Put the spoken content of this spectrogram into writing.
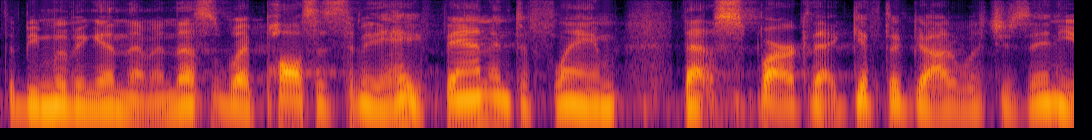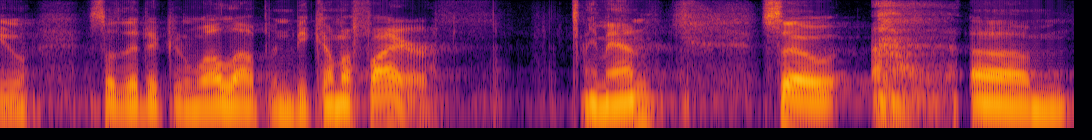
to be moving in them. And this is why Paul says to me, hey, fan into flame that spark, that gift of God which is in you, so that it can well up and become a fire. Amen? So um,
